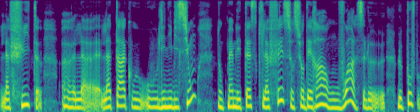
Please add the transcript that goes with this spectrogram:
la fuite, l'attaque ou, l'inhibition, donc même les tests qu'il a fait sur, sur des rats, on voit le, le pauvre,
